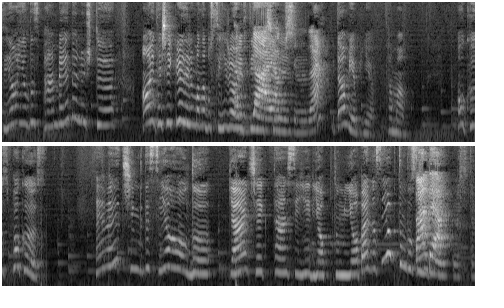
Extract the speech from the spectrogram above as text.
Siyah yıldız pembeye dönüştü. Ay teşekkür ederim bana bu sihir Bir öğrettiğin daha yap için. şimdi. Bir daha mı yapayım? Tamam. Okus pokus. Evet şimdi de siyah oldu. Gerçekten sihir yaptım ya. Ben nasıl yaptım bu sihiri? Ben de yapmıştım.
